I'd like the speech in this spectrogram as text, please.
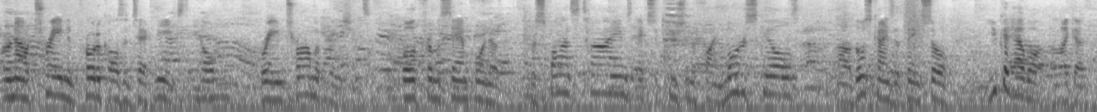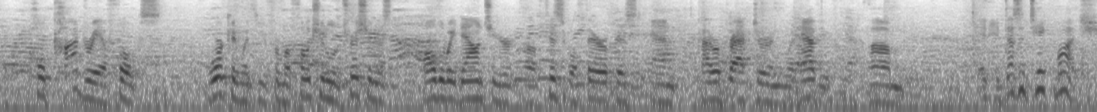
are now trained in protocols and techniques to help brain trauma patients, both from a standpoint of response times, execution of fine motor skills, uh, those kinds of things. So you could have a like a whole cadre of folks working with you from a functional nutritionist all the way down to your uh, physical therapist and chiropractor and what have you. Um, it, it doesn't take much.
